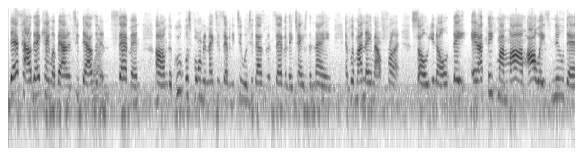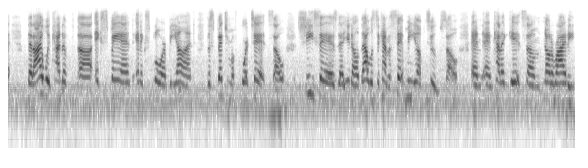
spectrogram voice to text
that's how that came about in 2007. Wow. Um, the group was formed in 1972. In 2007, they changed the name and put my name out front. So, you know, they, and I think my mom always knew that that I would kind of uh, expand and explore beyond the spectrum of quartet. So she says that you know that was to kind of set me up too. So and and kind of get some notoriety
